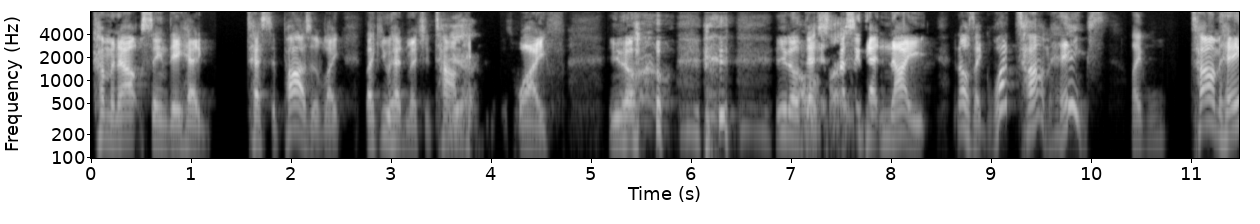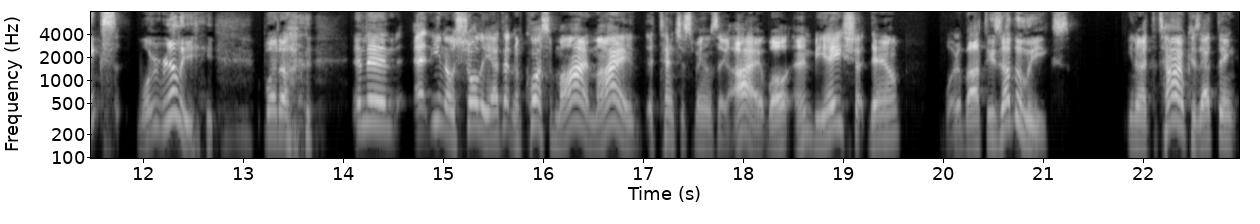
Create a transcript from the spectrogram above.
coming out saying they had tested positive, like like you had mentioned, Tom Yeah. Hanks, his wife, you know, you know that was like- especially that night, and I was like, what Tom Hanks? Like Tom Hanks? What really? but uh, and then uh, you know, shortly after that, and of course, my my attention span was like, all right, well, NBA shut down. What about these other leagues? You know, at the time, because I think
